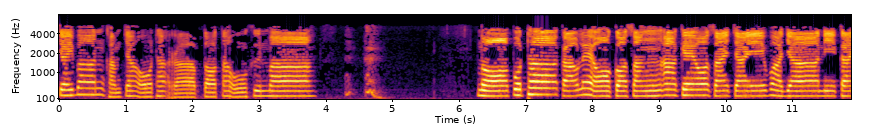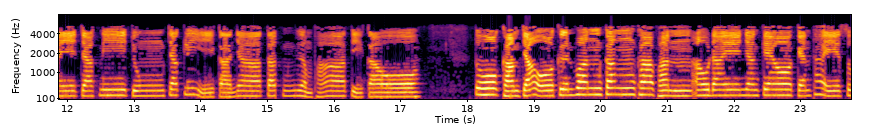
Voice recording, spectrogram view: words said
ใจบ้านคำเจ้าทะราบต่อเต้าขึ้นมาหนอปุถากล่าวแล้วก็สั่งอาแก้วสายใจว่ายานีไกจากนี้จุงจักลี่กาญญาตัดเงื่อมพาติเก่า ตุกคำเจ้าคืนวันกันข้าพัน เอาใดยังแก้วแก่นไทยสุ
